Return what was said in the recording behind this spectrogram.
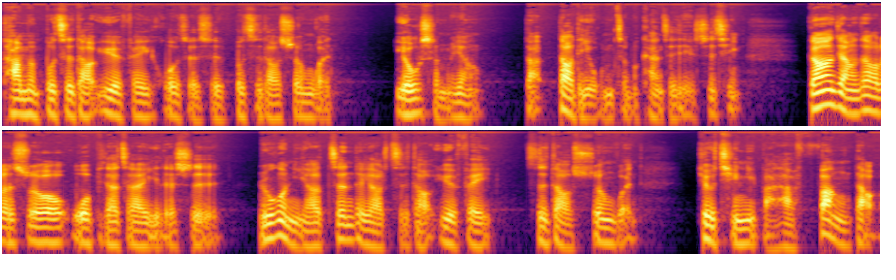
他们不知道岳飞或者是不知道孙文有什么样，到到底我们怎么看这件事情？刚刚讲到了，说我比较在意的是，如果你要真的要知道岳飞，知道孙文，就请你把它放到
